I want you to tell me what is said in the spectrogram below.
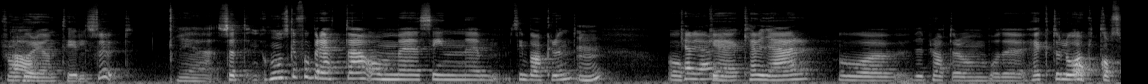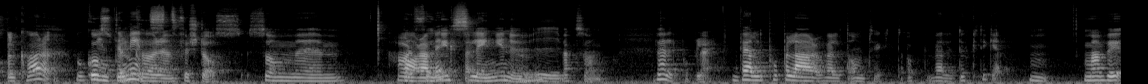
från Ja. början till slut. Eh, så att hon ska få berätta om eh, sin, eh, sin bakgrund och Karriär. karriär. karriär. Och vi pratar om både högt och lågt. Och gospelkören. Och gospelkören förstås, som eh, har Bara funnits växer. länge nu i Vaxholm. Väldigt populär. Väldigt populär och väldigt omtyckt och väldigt duktiga. Mm. Man blir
